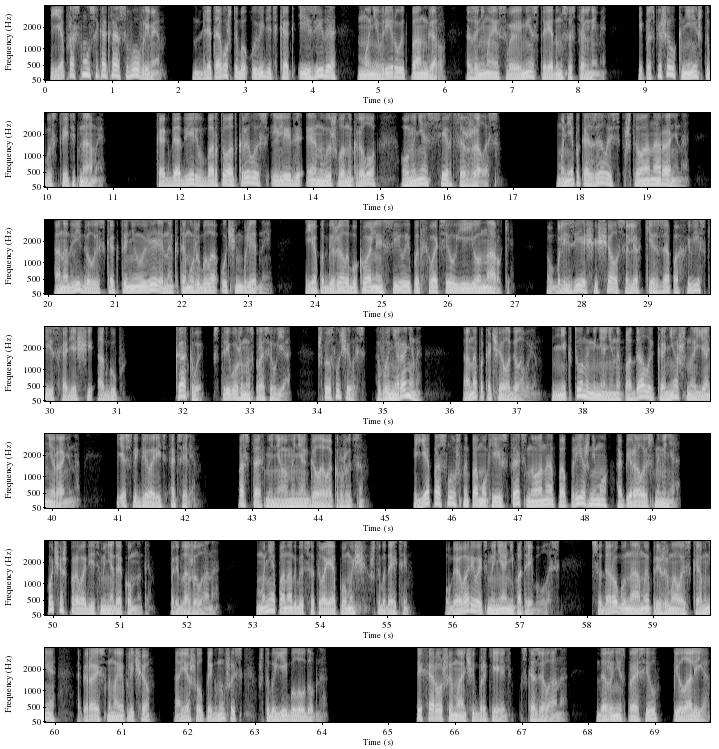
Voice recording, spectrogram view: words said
Я проснулся как раз вовремя, для того, чтобы увидеть, как Изида маневрирует по ангару, занимая свое место рядом с остальными, и поспешил к ней, чтобы встретить Намы. Когда дверь в борту открылась и леди Энн вышла на крыло, у меня сердце сжалось. Мне показалось, что она ранена. Она двигалась как-то неуверенно, к тому же была очень бледной. Я подбежал и буквально силой подхватил ее на руки. Вблизи ощущался легкий запах виски, исходящий от губ. «Как вы?» — встревоженно спросил я. «Что случилось? Вы не ранены?» Она покачала головой. «Никто на меня не нападал, и, конечно, я не ранена если говорить о теле. Поставь меня, у меня голова кружится. Я послушно помог ей встать, но она по-прежнему опиралась на меня. «Хочешь проводить меня до комнаты?» — предложила она. «Мне понадобится твоя помощь, чтобы дойти». Уговаривать меня не потребовалось. Всю дорогу Нааме прижималась ко мне, опираясь на мое плечо, а я шел пригнувшись, чтобы ей было удобно. «Ты хороший мальчик, Бракеэль», — сказала она. Даже не спросил, пила ли я.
